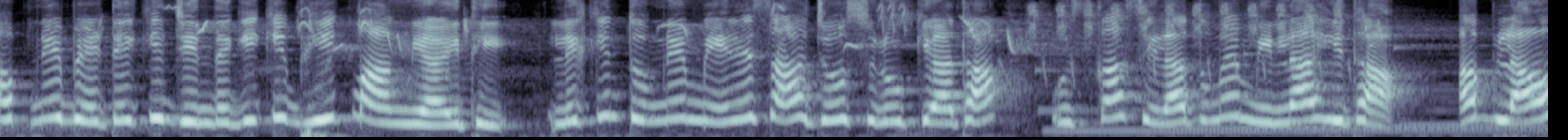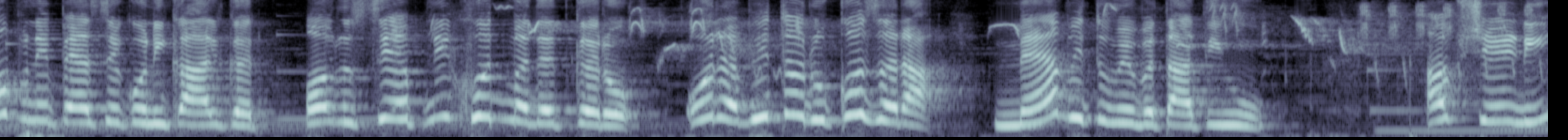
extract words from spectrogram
अपने बेटे की ज़िंदगी की भीख मांगने आई थी। लेकिन तुमने मेरे साथ जो शुरू किया था, उसका सिला तुम्हें मिलना ही था। अब लाओ अपने पैसे को निकाल कर और उससे अपनी खुद मदद करो। और अभी तो रुको जरा, मैं अभी तुम्हें बताती हूँ। अब शेरनी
